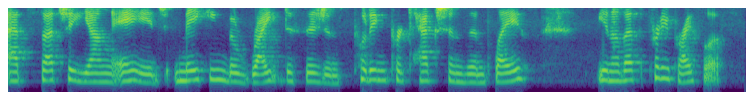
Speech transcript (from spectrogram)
at such a young age, making the right decisions, putting protections in place, you know, that's pretty priceless.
